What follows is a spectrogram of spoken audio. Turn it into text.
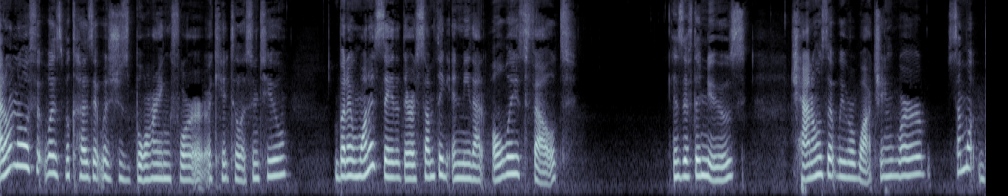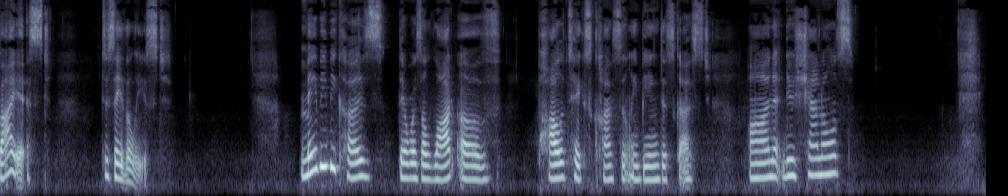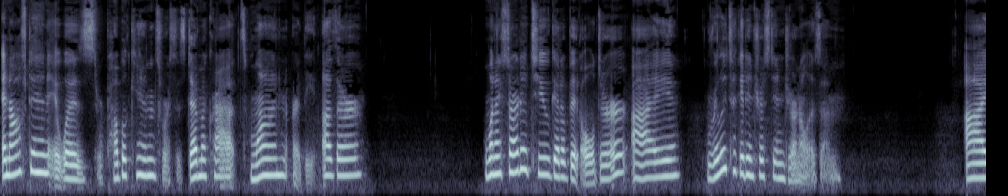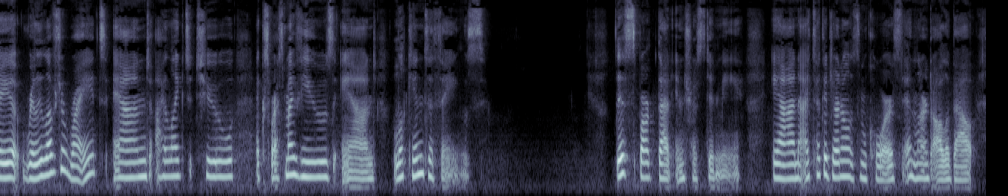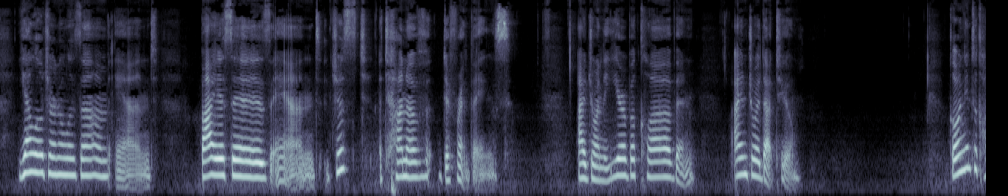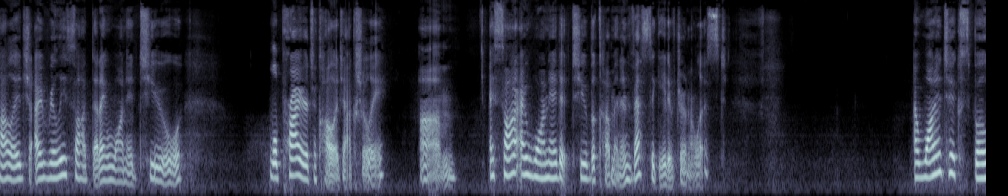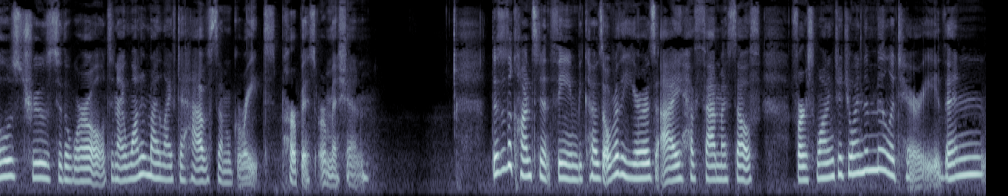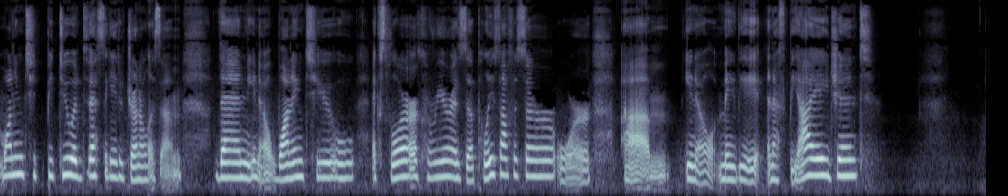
I don't know if it was because it was just boring for a kid to listen to, but I want to say that there is something in me that always felt as if the news channels that we were watching were somewhat biased, to say the least. Maybe because there was a lot of politics constantly being discussed on news channels. And often it was Republicans versus Democrats, one or the other. When I started to get a bit older, I really took an interest in journalism. I really loved to write and I liked to express my views and look into things. This sparked that interest in me. And I took a journalism course and learned all about yellow journalism and biases and just a ton of different things. I joined the yearbook club and I enjoyed that too. Going into college, I really thought that I wanted to, well, prior to college actually, um, I thought I wanted to become an investigative journalist. I wanted to expose truths to the world and I wanted my life to have some great purpose or mission. This is a constant theme because over the years I have found myself first wanting to join the military, then wanting to be, do investigative journalism, then, you know, wanting to explore a career as a police officer or, um, you know, maybe an FBI agent.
